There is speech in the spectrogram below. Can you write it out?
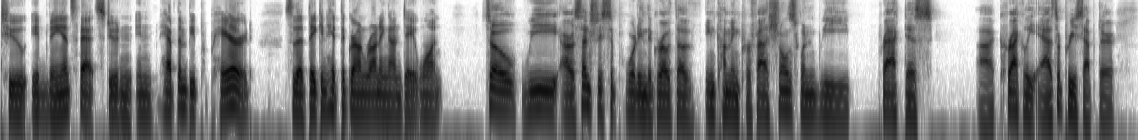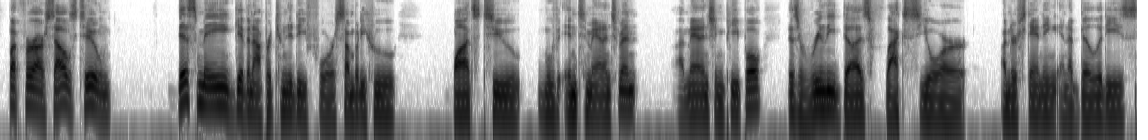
to advance that student and have them be prepared so that they can hit the ground running on day one. So we are essentially supporting the growth of incoming professionals when we practice uh, correctly as a preceptor, but for ourselves too this may give an opportunity for somebody who wants to move into management, uh, managing people. This really does flex your understanding and abilities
